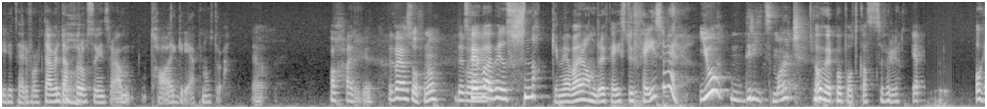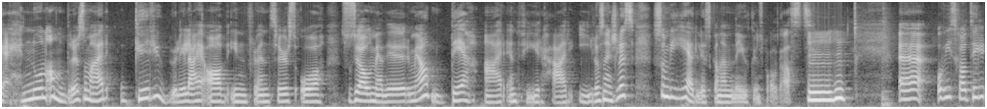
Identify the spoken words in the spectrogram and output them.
irritere folk. Det er vel derfor også Instagram tar grep nå, tror jeg. Ja. Å, herregud. Vet du hva jeg så for noe? Det Skal vi bare begynne å snakke med hverandre face to face, eller? Jo, dritsmart. Og høre på podkast, selvfølgelig. Ja. Ok, Noen andre som er gruelig lei av influencers og sosiale medier, Mia, det er en fyr her i Los Angeles som vi hederlig skal nevne i ukens podkast. eh, og vi skal til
